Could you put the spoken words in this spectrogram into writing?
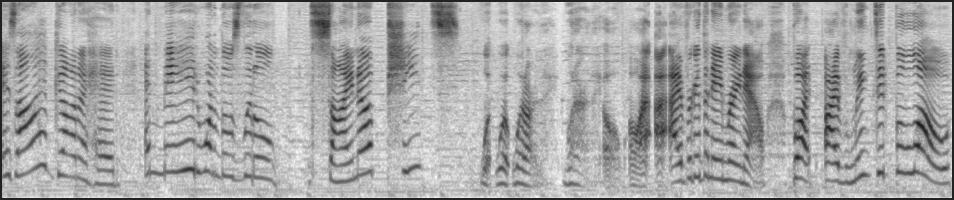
is I've gone ahead and made one of those little sign-up sheets what, what, what are they? What are they? Oh, oh I, I forget the name right now. But I've linked it below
